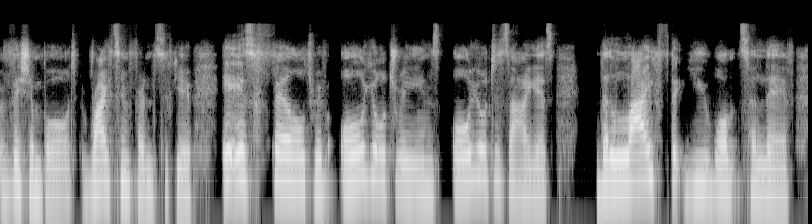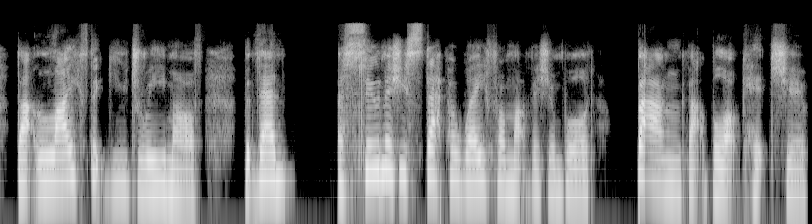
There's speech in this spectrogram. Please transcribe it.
vision board right in front of you. It is filled with all your dreams, all your desires, the life that you want to live, that life that you dream of. But then as soon as you step away from that vision board, bang, that block hits you.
